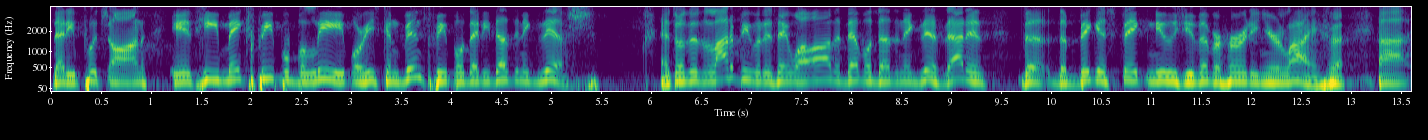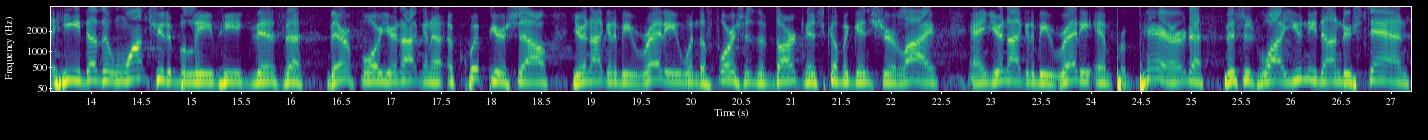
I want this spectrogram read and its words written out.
that he puts on is he makes people believe or he's convinced people that he doesn't exist. And so there's a lot of people that say, well, oh, the devil doesn't exist. That is the, the biggest fake news you've ever heard in your life. Uh, he doesn't want you to believe he exists. Uh, therefore, you're not going to equip yourself. You're not going to be ready when the forces of darkness come against your life, and you're not going to be ready and prepared. Uh, this is why you need to understand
